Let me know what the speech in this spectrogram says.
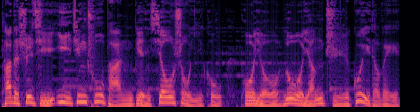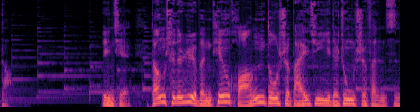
他的诗集一经出版便销售一空，颇有洛阳纸贵的味道。并且当时的日本天皇都是白居易的忠实粉丝，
